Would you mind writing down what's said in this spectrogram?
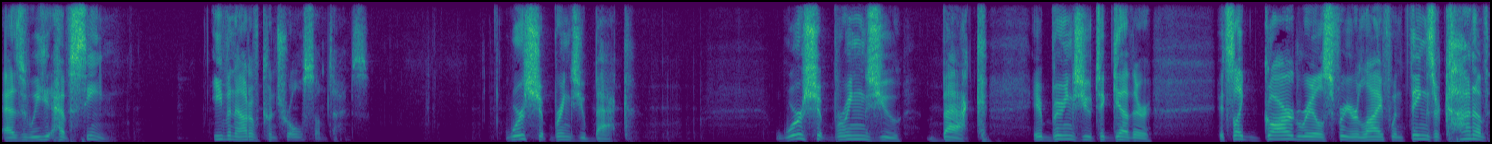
as we have seen, even out of control sometimes. Worship brings you back. Worship brings you back. It brings you together. It's like guardrails for your life when things are kind of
